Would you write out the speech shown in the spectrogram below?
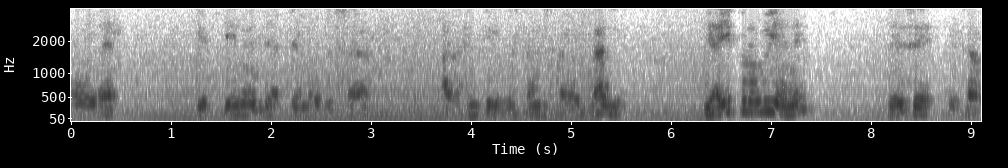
poder que tienen de atemorizar a la gente que no está en estado de gracia. Y ahí proviene ese, esa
